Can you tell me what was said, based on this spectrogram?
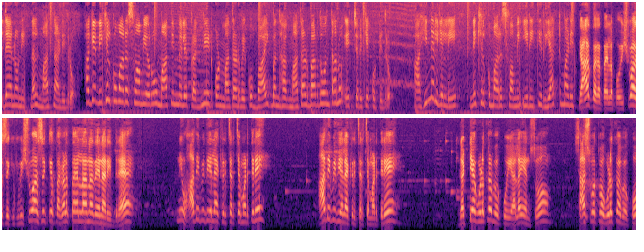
ಇದೆ ಅನ್ನೋ ನಿಟ್ಟಿನಲ್ಲಿ ಮಾತನಾಡಿದ್ರು. ಹಾಗೆ ನಿಖಿಲ್ ಕುಮಾರಸ್ವಾಮಿ ಅವರು ಮಾತಿನ ಮೇಲೆ ಪ್ರಜ್ಞೆ ಇಟ್ಕೊಂಡು ಮಾತಾಡಬೇಕು, ಬಾಯಿಗೆ ಬಂದ ಹಾಗೆ ಮಾತಾಡಬಾರ್ದು ಅಂತಾನು ಎಚ್ಚರಿಕೆ ಕೊಟ್ಟಿದ್ರು. ಆ ಹಿನ್ನೆಲೆಯಲ್ಲಿ ನಿಖಿಲ್ ಕುಮಾರಸ್ವಾಮಿ ಈ ರೀತಿ ರಿಯಾಕ್ಟ್ ಮಾಡಿ ಯಾರು ತಗತ್ತಾ ಇಲ್ಲಪ್ಪ? ವಿಶ್ವಾಸಕ್ಕೆ ವಿಶ್ವಾಸಕ್ಕೆ ತಗೊಳ್ತಾ ಇಲ್ಲ ಅನ್ನೋದೇನಾರು ಇದ್ರೆ ನೀವು ಹಾದಿ ಬೀದಿಯಲ್ಲಿ ಯಾಕ್ರಿ ಚರ್ಚೆ ಮಾಡ್ತೀರಿ? ಹಾದಿ ಬೀದಿಯಲ್ಲಿ ಯಾಕ್ರಿ ಚರ್ಚೆ ಮಾಡ್ತೀರಿ? ಗಟ್ಟಿಯಾಗಿ ಉಳ್ಕೋಬೇಕು ಈ ಅಲಯನ್ಸು ಶಾಶ್ವತವಾಗಿ ಉಳ್ಕೋಬೇಕು.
